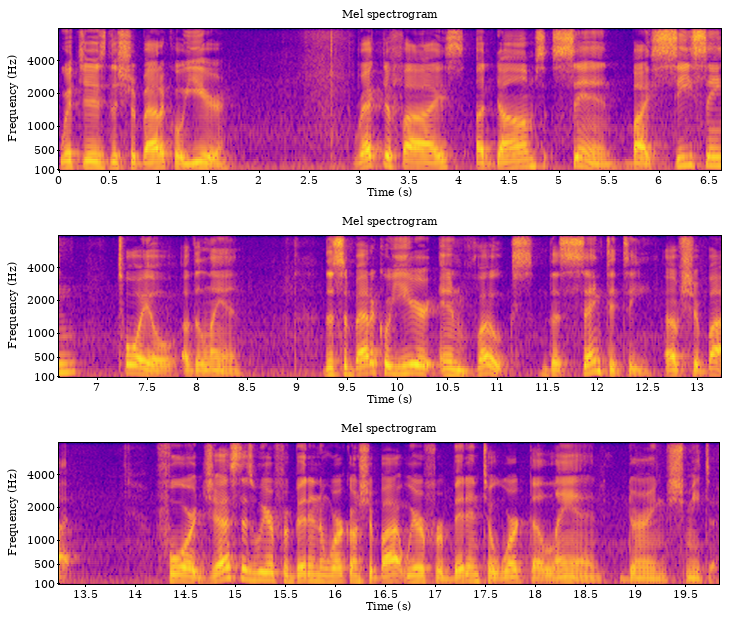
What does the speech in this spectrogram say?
which is the Shabbatical year rectifies Adam's sin by ceasing toil of the land. The sabbatical year invokes the sanctity of Shabbat. For just as we are forbidden to work on Shabbat, we are forbidden to work the land during Shemitah.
